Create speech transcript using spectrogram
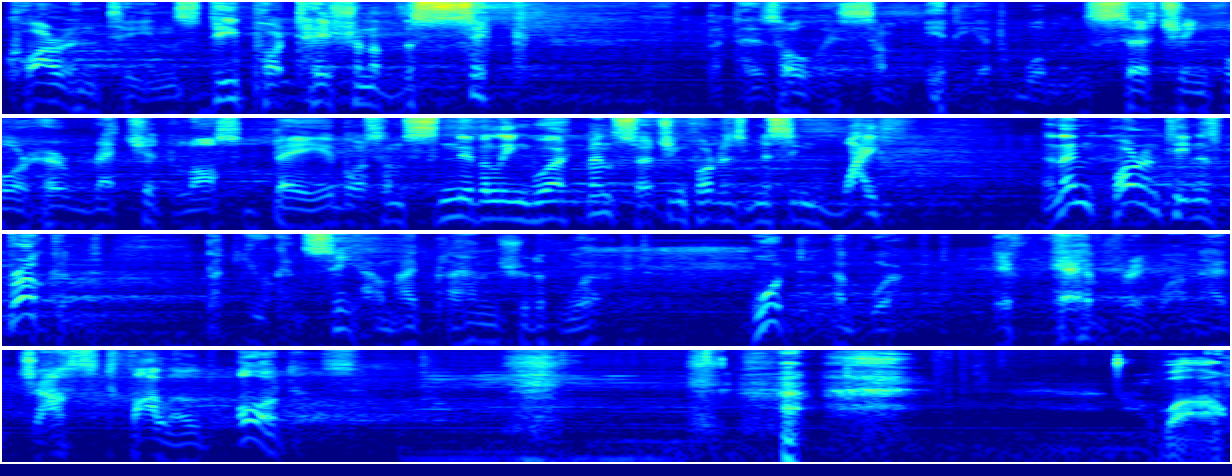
Quarantines, deportation of the sick. There's always some idiot woman searching for her wretched lost babe, or some sniveling workman searching for his missing wife. And then quarantine is broken. But you can see how my plan should have worked. Would have worked if everyone had just followed orders. wow.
